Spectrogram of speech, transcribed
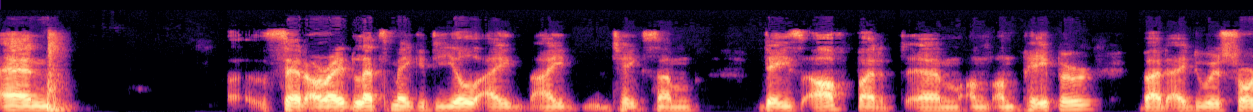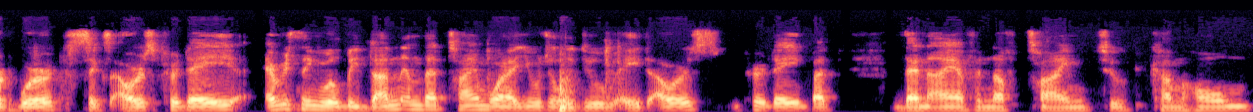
and uh, said, "All right, let's make a deal. I I take some days off, but um, on on paper, but I do a short work, six hours per day. Everything will be done in that time. What I usually do, eight hours per day, but then I have enough time to come home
